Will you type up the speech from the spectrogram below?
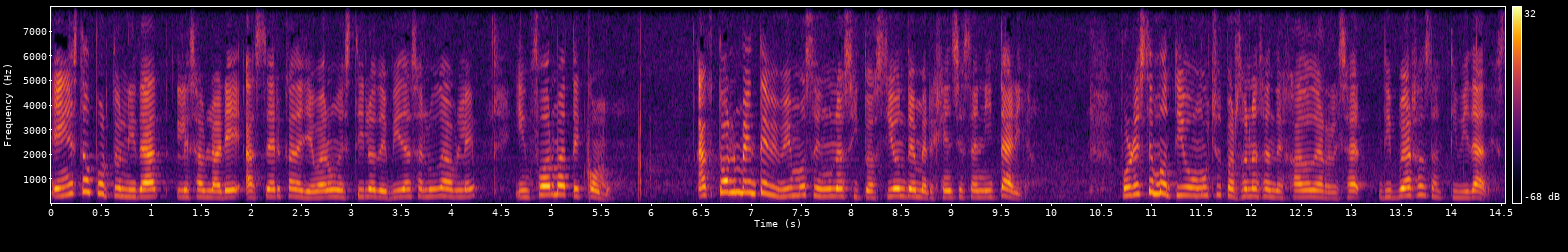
En esta oportunidad les hablaré acerca de llevar un estilo de vida saludable. Infórmate cómo. Actualmente vivimos en una situación de emergencia sanitaria. Por este motivo muchas personas han dejado de realizar diversas actividades.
